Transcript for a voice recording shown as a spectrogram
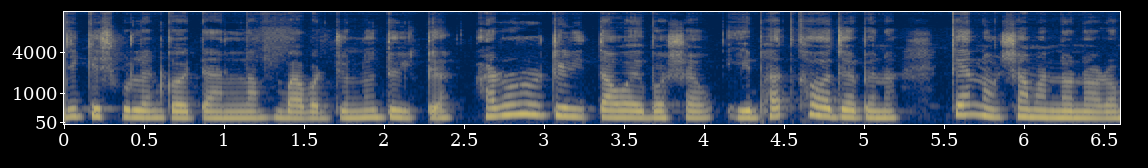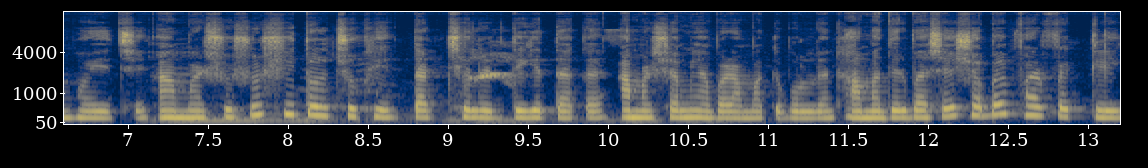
জিজ্ঞেস করলেন, কয়টা আনলাম? বাবার জন্য দুইটা। আরও রুটি তাওয়ায় বসাও। এ ভাত খাওয়া যাবে না। কেন? সামান্য নরম হয়েছে। আমার শ্বশুর শীতল চোখে তার ছেলের দিকে তাকায়। আমার স্বামী আবার আমাকে বললেন, আমাদের বাসায় সবাই পারফেক্টলি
